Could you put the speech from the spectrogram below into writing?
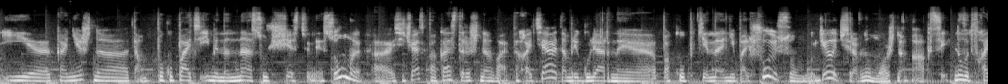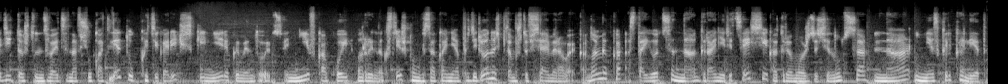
и, конечно, там покупать именно на существенные суммы э, сейчас пока страшновато, хотя там регулярные покупки на небольшую сумму делать все равно можно акций. Ну вот входить то, что называется на всю котлету, категорически не рекомендуется ни в какой рынок. Слишком высока неопределенность, потому что вся мировая экономика остается на грани рецессии, которая может затянуться на несколько лет,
